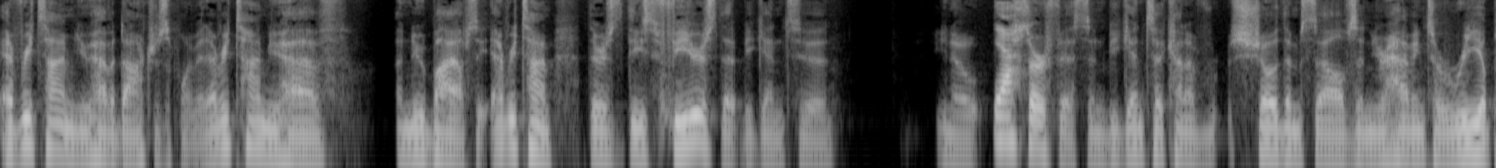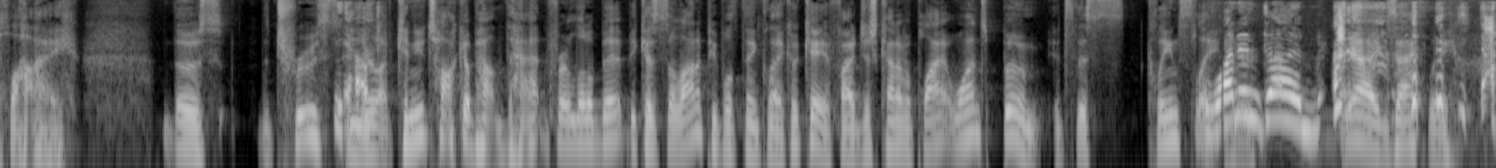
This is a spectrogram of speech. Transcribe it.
every time you have a doctor's appointment, every time you have a new biopsy, every time there's these fears that begin to, you know, Yeah. surface and begin to kind of show themselves and you're having to reapply those the truths in your life. Can you talk about that for a little bit? Because a lot of people think like, okay, if I just kind of apply it once, boom, it's this clean slate. One here. and done. yeah, exactly.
